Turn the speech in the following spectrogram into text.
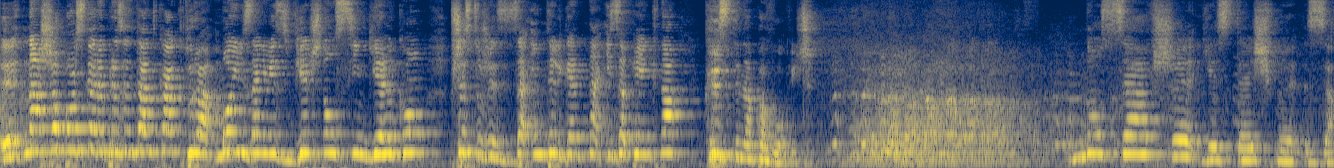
E, Nasza polska reprezentantka, która moim zdaniem jest wieczną singielką, przez to, że jest za inteligentna i za piękna, Krystyna Pawłowicz. Zawsze jesteśmy za.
